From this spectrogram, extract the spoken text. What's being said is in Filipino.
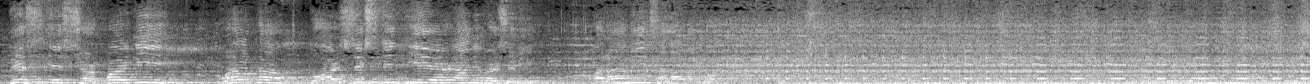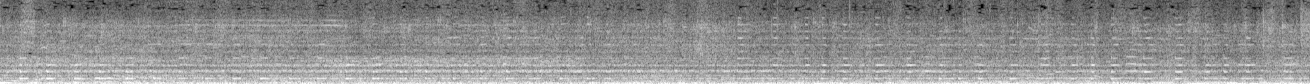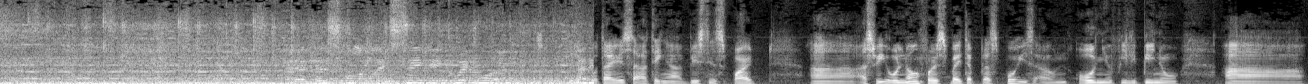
this is your party, Welcome to our 16th year anniversary. Maraming salamat po. At this point, let's take a quick look Tayo sa ating ah, business part. Ah, as we all know, First Vita Plus po is an all-new Filipino ah,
